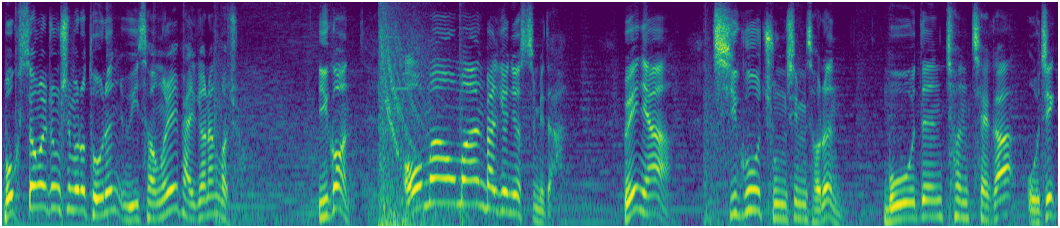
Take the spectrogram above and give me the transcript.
목성을 중심으로 도는 위성을 발견한 거죠. 이건 어마어마한 발견이었습니다. 왜냐? 지구 중심설은 모든 천체가 오직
